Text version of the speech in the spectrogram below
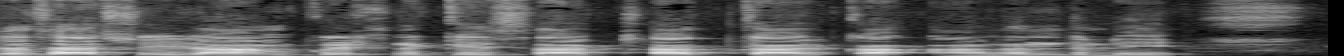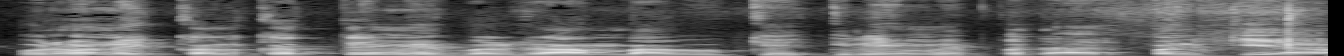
तथा श्री रामकृष्ण के साक्षात्कार का आनंद ले उन्होंने कलकत्ते में बलराम बाबू के गृह में पदार्पण किया।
